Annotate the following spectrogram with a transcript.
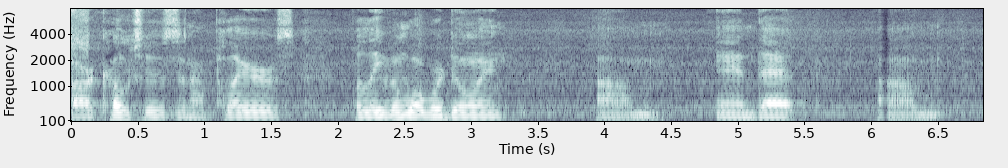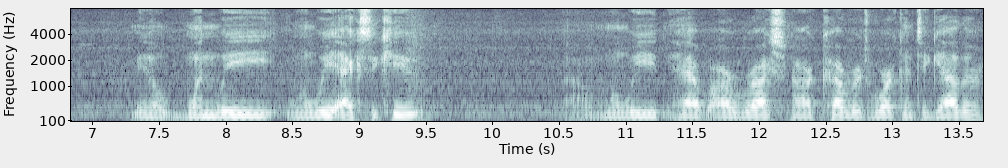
our coaches, and our players believe in what we're doing, um, and that um, you know when we when we execute um, when we have our rush and our coverage working together,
